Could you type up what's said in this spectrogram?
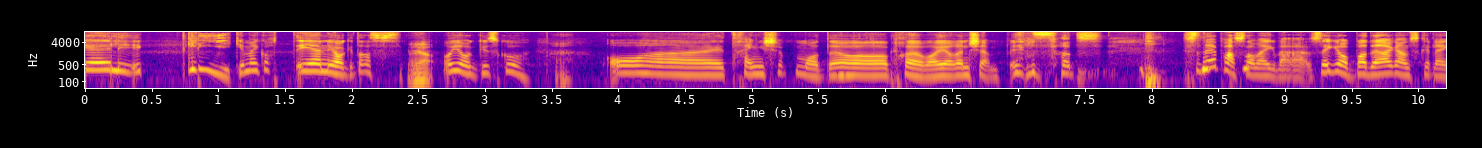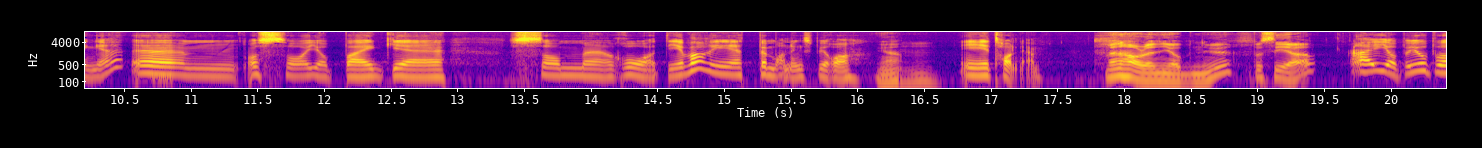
eh, liker meg godt i en joggedress Ja. og joggesko. Og eh, jeg trenger ikke på en måte å prøve å gjøre en kjempeinnsats. Så det passer meg bare. Så jeg jobba der ganske lenge. Um, og så jobba jeg eh, som eh, rådgiver i et bemanningsbyrå Ja. i Trondheim. Men har du en jobb nå, på sida av? Jeg jobber jo på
